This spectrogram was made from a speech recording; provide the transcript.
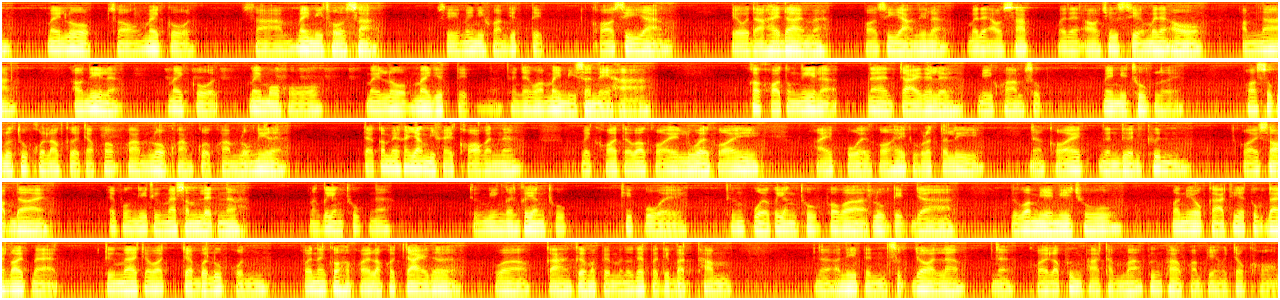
ไม่โลภสองไม่โกรธสามไม่มีโทสะสี่ไม่มีความยึดติด ขอสี่อย่างเทวดาให้ได้ไหมขอสี่อย่างนี่แหละ ไม่ได้เอาทรัพย์ ไม่ได้เอาชื่อเสียง ไม่ได้เอา อำนาจ เอานี่แหละ ไม่โกรธไม่โมโห ไม่โลภไม่ยึดติดท่านใช้ว่าไม่มีเสน่หาก็ขอตรงนี้แหละแน่ใจได้เลย มีความสุขไม่มีทุกข์เลย เพราะสุขหรือทุกข์คนเราเกิดจากเพราะความโลภความโกรธความหลงนี่แหละ แต่ก็ไม่ค่อยยังมีใครขอกันนะไม่ขอแต่ว่าขอให้รวยขอให้หายป่วย ขอให้ถูกลอตเตอรี่นะขอให้เงินเดือนขึ้น ขอให้สอบได้ไอ้พวกนี้ถึงแม้สำเร็จนะ มันก็ยังทุกข์นะ ถึงมีเงินก็ยังทุกข์ที่ป่วย ถึงป่วยก็ยังทุกข์เพราะว่าลูกติดยา หรือว่าเมียมีชู้ มันมีโอกาสที่จะทุกข์ได้ร้อยแปดถึงแม้จะว่าจะบรรลุผล เพราะนั้นก็ขอให้เราเข้าใจเด้อว่าการเกิดมาเป็นมนุษย์ได้ปฏิบัติธรรมนะอันนี้เป็นสุดยอดแล้วนะขอให้เราพึ่งพาธรรมะพึ่งพาความเพียรของเจ้าของ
